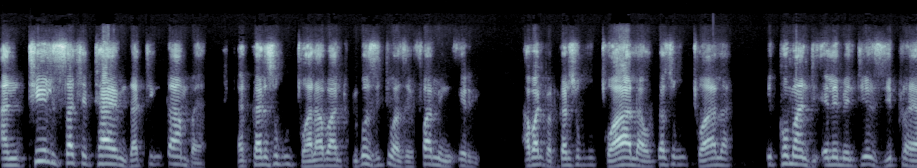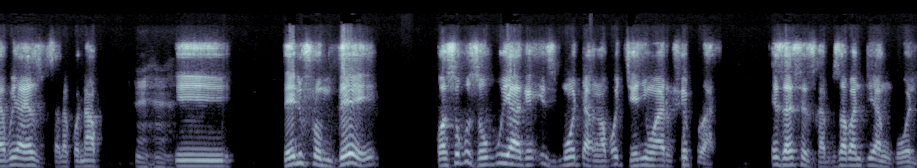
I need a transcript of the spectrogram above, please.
until such a time that inkamba yaqalisa ukugcwala abantu because it was a farming area. Abantu baqalisa ukugcwala baqalisa ukugcwala. I-command element yezipra yabuya yazosala khonapho. Mhm. then from there kwasekuzobuya ke izimota ngabo-january february ezase zihambisa abantu eyangola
